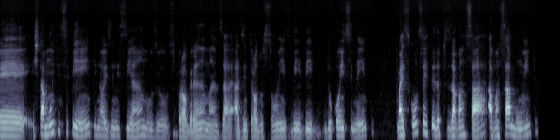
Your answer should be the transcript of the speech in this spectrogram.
é, está muito incipiente, nós iniciamos os programas, as introduções de, de, do conhecimento, mas com certeza precisa avançar, avançar muito.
